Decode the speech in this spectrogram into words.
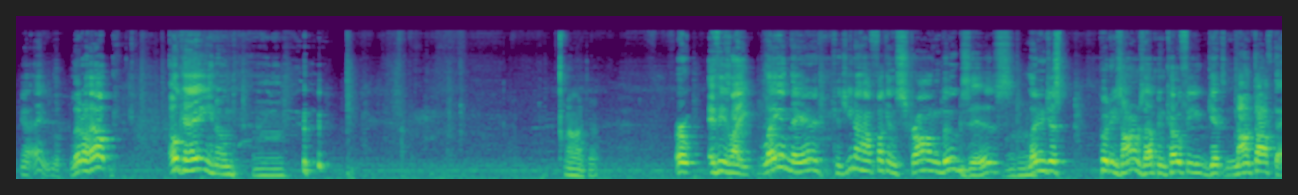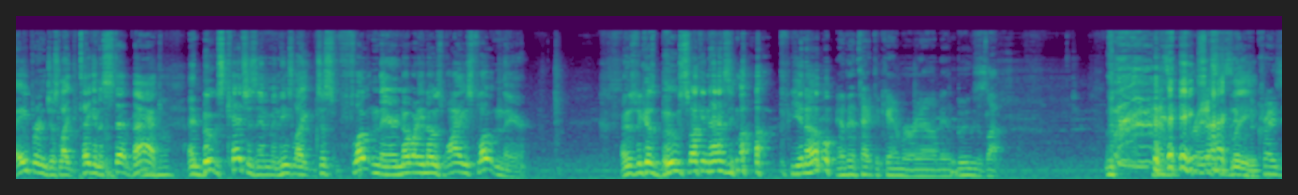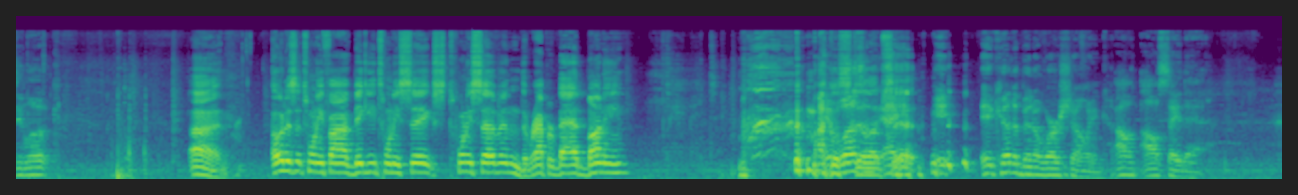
you know, hey, little help. Okay, you know. Mm. I like that. Or if he's like laying there, because you know how fucking strong Boogs is, mm-hmm. let him just put his arms up, and Kofi gets knocked off the apron, just like taking a step back, and Boogs catches him, and he's like just floating there, and nobody knows why he's floating there. And it's because Boogs fucking has him up, you know? And then take the camera around, and Boogs is like, has a crazy- exactly. a crazy look. Uh, Otis at 25, Biggie 26, 27, the rapper Bad Bunny. Michael's still upset. Hey, it it could have been a worse showing. I'll I'll say that.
